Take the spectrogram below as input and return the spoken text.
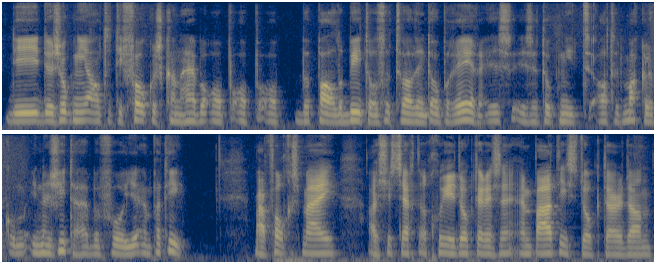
die dus ook niet altijd die focus kan hebben op, op, op bepaalde beatles, terwijl hij in het opereren is, is het ook niet altijd makkelijk om energie te hebben voor je empathie. Maar volgens mij, als je zegt een goede dokter is een empathisch dokter, dan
